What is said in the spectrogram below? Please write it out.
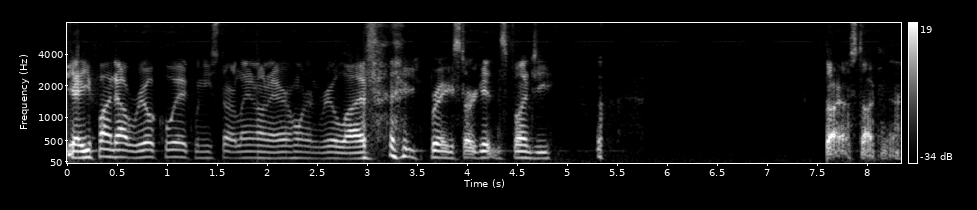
Yeah, you find out real quick when you start landing on an air horn in real life. Your brakes start getting spongy. Sorry, I was talking to.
